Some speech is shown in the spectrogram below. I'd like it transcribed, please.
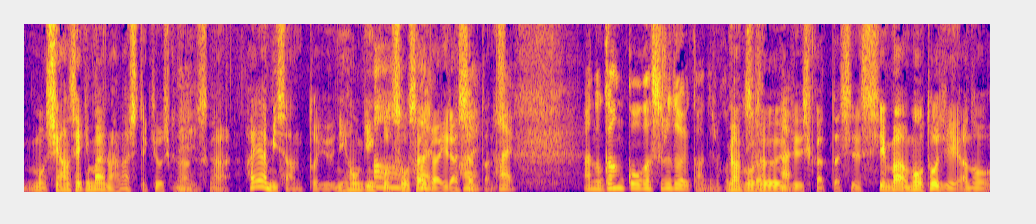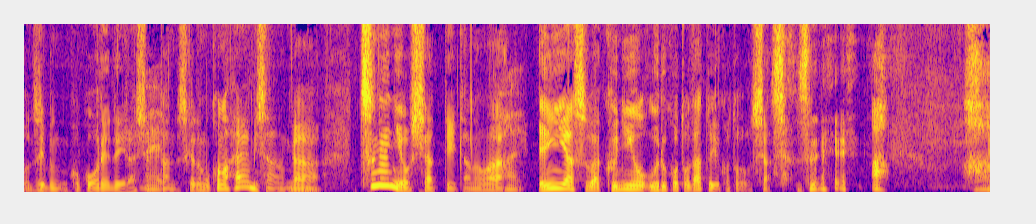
もう四半世紀前の話で恐縮なんですが、えー、早見さんという日本銀行総裁がいらっしゃったんです。あの眼光が鋭い感じの眼光鋭いしかったしですし、はい、まあもう当時あの随分ご高齢でいらっしゃったんですけども、えー、この早見さんが常におっしゃっていたのは、はい、円安は国を売ることだということをおっしゃってたんですね。あはあ、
